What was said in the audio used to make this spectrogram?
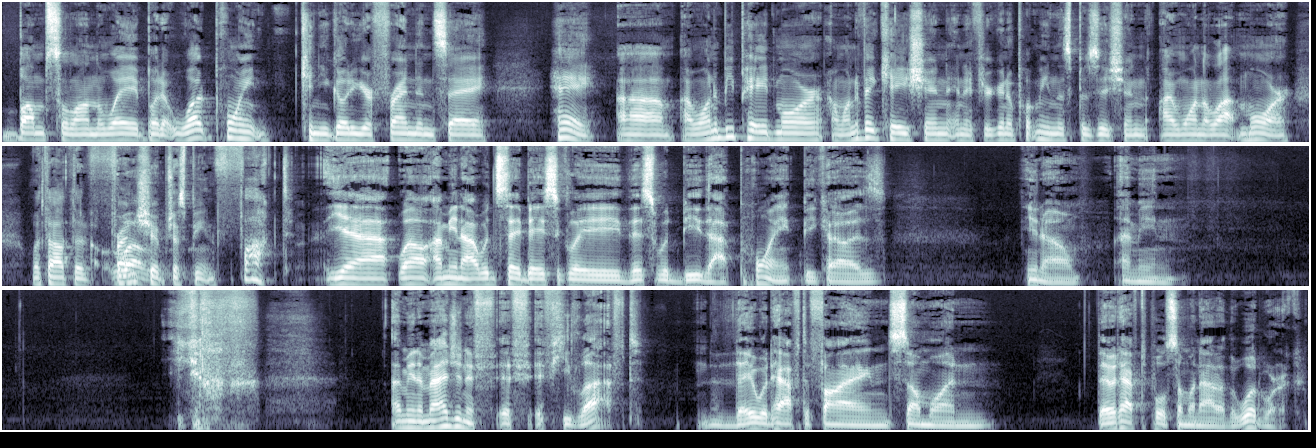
bumps along the way. But at what point can you go to your friend and say, Hey, um, I want to be paid more. I want a vacation. And if you're going to put me in this position, I want a lot more without the friendship just being fucked. Yeah. Well, I mean, I would say basically this would be that point because, you know, I mean, you ca- I mean, imagine if, if, if he left, they would have to find someone, they would have to pull someone out of the woodwork.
